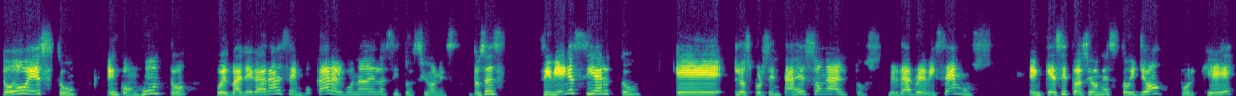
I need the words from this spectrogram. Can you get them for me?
todo esto en conjunto, pues va a llegar a desembocar alguna de las situaciones. Entonces, si bien es cierto, eh, los porcentajes son altos, ¿verdad? Revisemos en qué situación estoy yo, por qué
